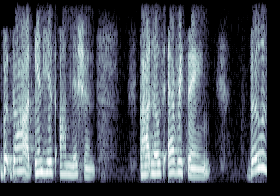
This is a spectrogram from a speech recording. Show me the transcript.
But God, in his omniscience, God knows everything. Those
